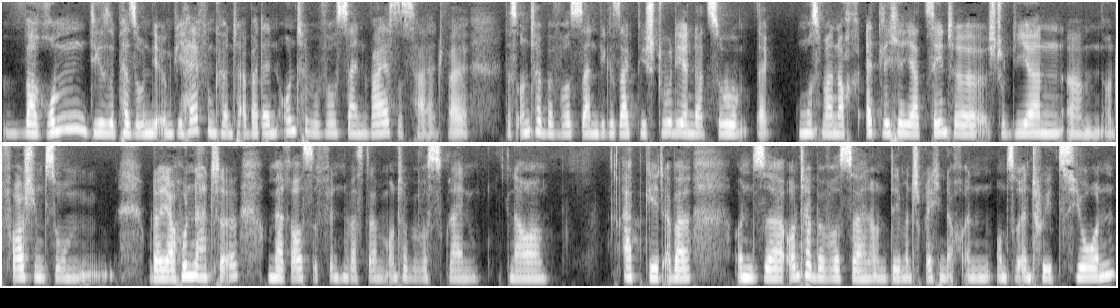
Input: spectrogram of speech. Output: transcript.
warum diese Person dir irgendwie helfen könnte, aber dein Unterbewusstsein weiß es halt, weil das Unterbewusstsein, wie gesagt, die Studien dazu, da muss man noch etliche Jahrzehnte studieren ähm, und forschen zum oder Jahrhunderte, um herauszufinden, was da im Unterbewusstsein genau abgeht. Aber unser Unterbewusstsein und dementsprechend auch in unsere Intuition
